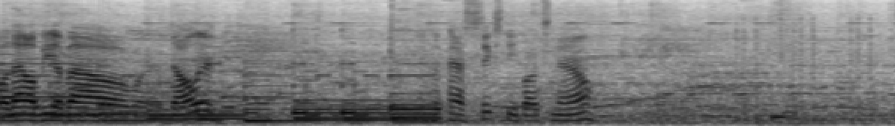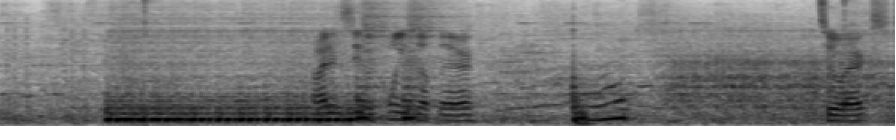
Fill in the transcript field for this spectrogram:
Well, that'll be about a dollar. We're past 60 bucks now. I didn't see the queens up there. 2x.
